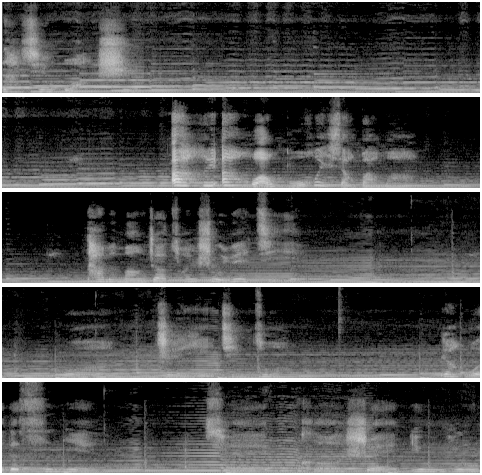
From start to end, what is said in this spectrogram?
那些往事。黑、阿黄不会想爸妈，他们忙着扦树越脊，我只以静坐，让我的思念随河水悠悠。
